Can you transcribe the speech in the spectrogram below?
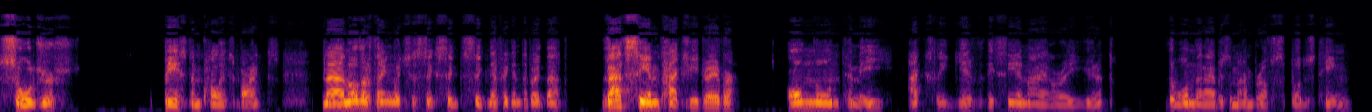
soldiers based in Palace Barracks. Now, another thing which is significant about that, that same taxi driver, unknown to me, actually gave the CMIRA unit, the one that I was a member of, Spud's team,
